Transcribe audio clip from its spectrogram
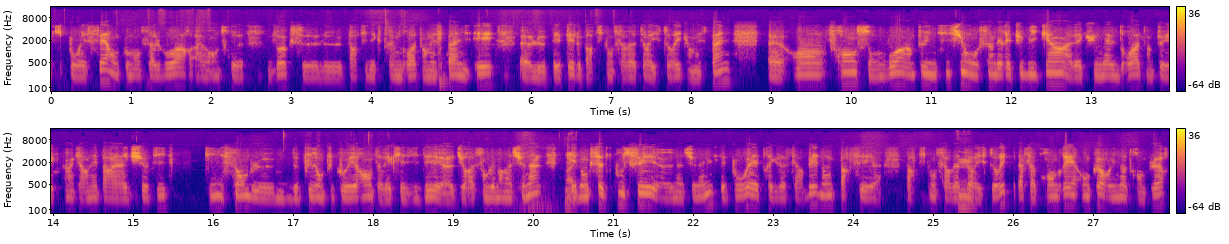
qui pourraient se faire? On commence à le voir entre Vox, le parti d'extrême droite en Espagne, et le PP, le parti conservateur historique en Espagne. en France, on voit un peu une scission au sein des républicains avec une aile droite un peu incarnée par Eric Ciotti qui semble de plus en plus cohérente avec les idées euh, du Rassemblement national. Et donc cette poussée euh, nationaliste, elle pourrait être exacerbée donc par ces euh, partis conservateurs mm. historiques. Là, ça prendrait encore une autre ampleur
